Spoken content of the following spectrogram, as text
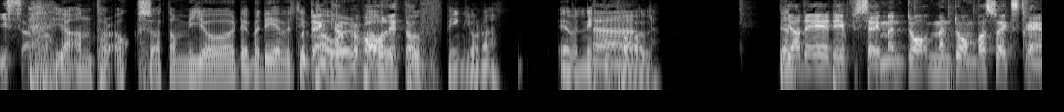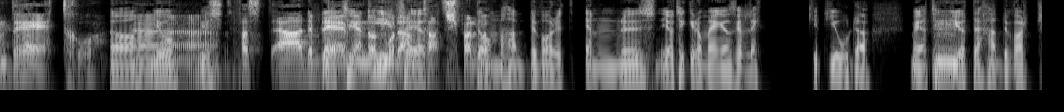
Gissar jag. Jag antar också att de gör det, men det är väl typ power, Powerpuff-pinglorna. är väl 90-tal. Den- Ja, det är det i och för sig. Men de, men de var så extremt retro. Ja, Eh, jo, visst. Fast ja, det blev ju ändå en modern touch på det. De hade varit ännu... Jag tycker de är ganska läckert gjorda, men jag tycker Mm. ju att det hade varit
